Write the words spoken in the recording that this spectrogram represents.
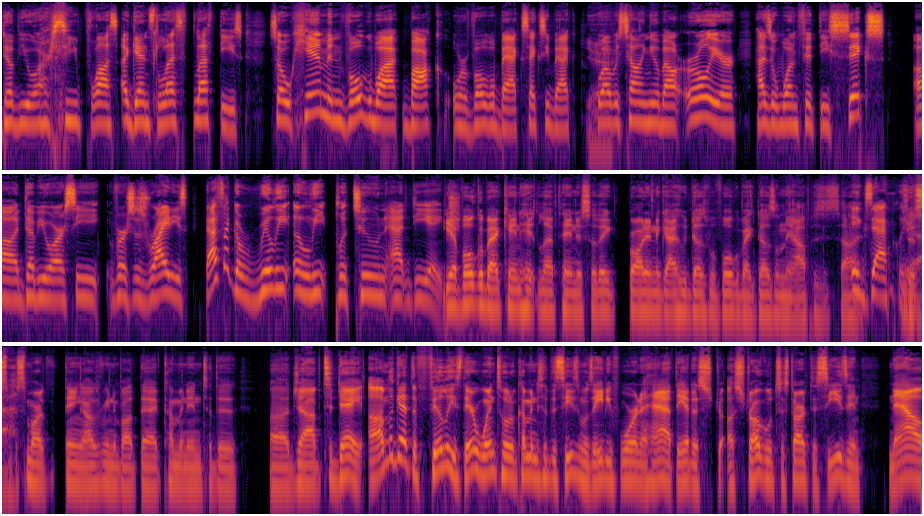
WRC plus against less lefties. So him and Vogelbach Bach, or Vogelback, sexy back, who I was telling you about earlier, has a 156 uh, WRC versus righties. That's like a really elite platoon at DH. Yeah, Vogelback can't hit left-handed, so they brought in a guy who does what Vogelback does on the opposite side. exactly. It's Yeah. s- smart thing. I was reading about that coming into the uh, job today. Uh, I'm looking at the Phillies. Their win total coming into the season was 84 and a half. They had a, str- a struggle to start the season. Now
